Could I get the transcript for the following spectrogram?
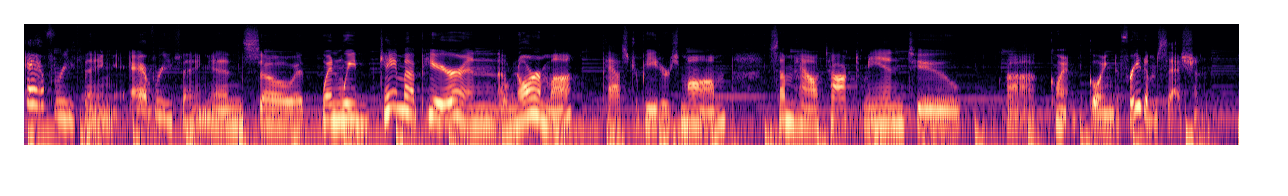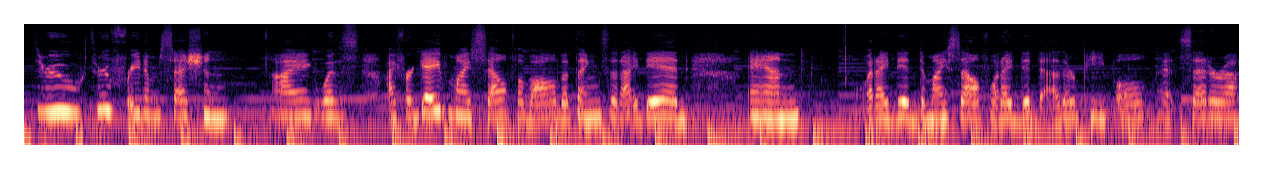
everything, everything. And so it, when we came up here, and Norma, Pastor Peter's mom, somehow talked me into uh, going to Freedom Session. Through through Freedom Session, I was I forgave myself of all the things that I did, and what I did to myself, what I did to other people, etc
